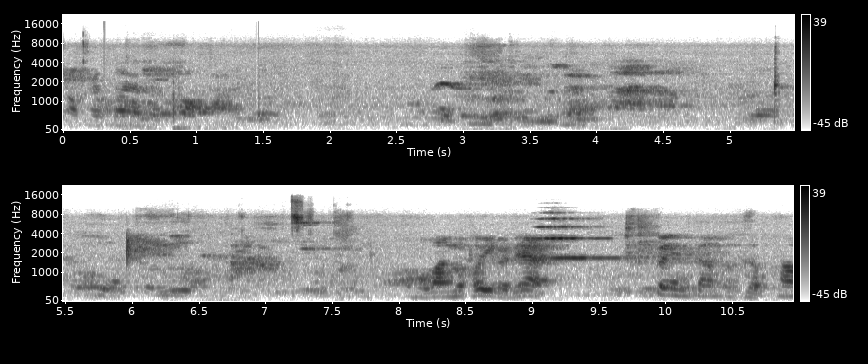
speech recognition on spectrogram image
เอาแค่แต้มโอ้โหวางนก เขาอีกเหรอเนี่ยก็ยังตามเกือบเข้า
